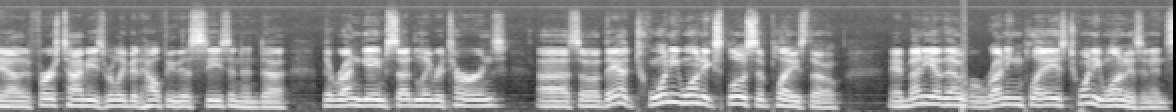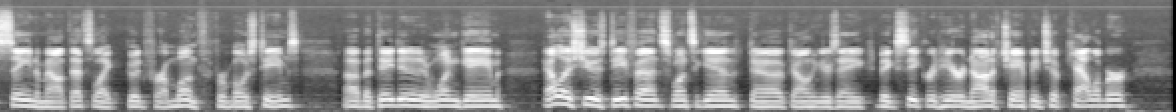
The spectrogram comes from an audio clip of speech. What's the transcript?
Yeah, the first time he's really been healthy this season, and uh, the run game suddenly returns. Uh, so they had 21 explosive plays, though, and many of them were running plays. 21 is an insane amount. That's like good for a month for most teams, uh, but they did it in one game. LSU's defense, once again, uh, I don't think there's any big secret here, not of championship caliber.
